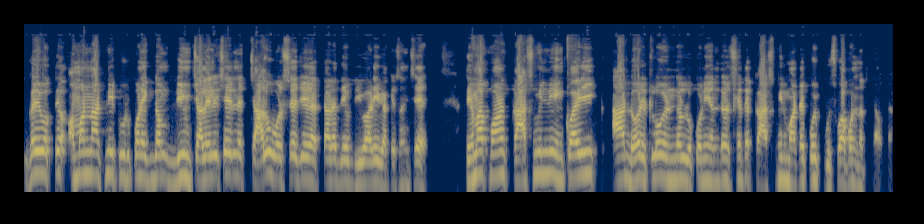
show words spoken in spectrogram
ગઈ વખતે અમરનાથની ટૂર પણ એકદમ ડીમ ચાલેલી છે અને ચાલુ વર્ષે જે અત્યારે દિવાળી વેકેશન છે તેમાં પણ કાશ્મીરની ઇન્કવાયરી આ ડર એટલો અંદર લોકોની અંદર છે તે કાશ્મીર માટે કોઈ પૂછવા પણ નથી આવતા.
